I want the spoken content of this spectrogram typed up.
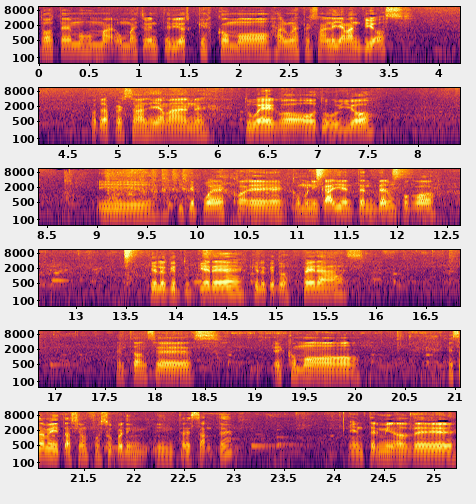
Todos tenemos un, maestro interior que es como algunas personas le llaman Dios, otras personas le llaman eh, tu ego o tu yo. Y, te puedes eh, comunicar y entender un poco qué es lo que tú quieres, qué es lo que tú esperas. Entonces, es como... Esa meditación fue súper interesante en términos de,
